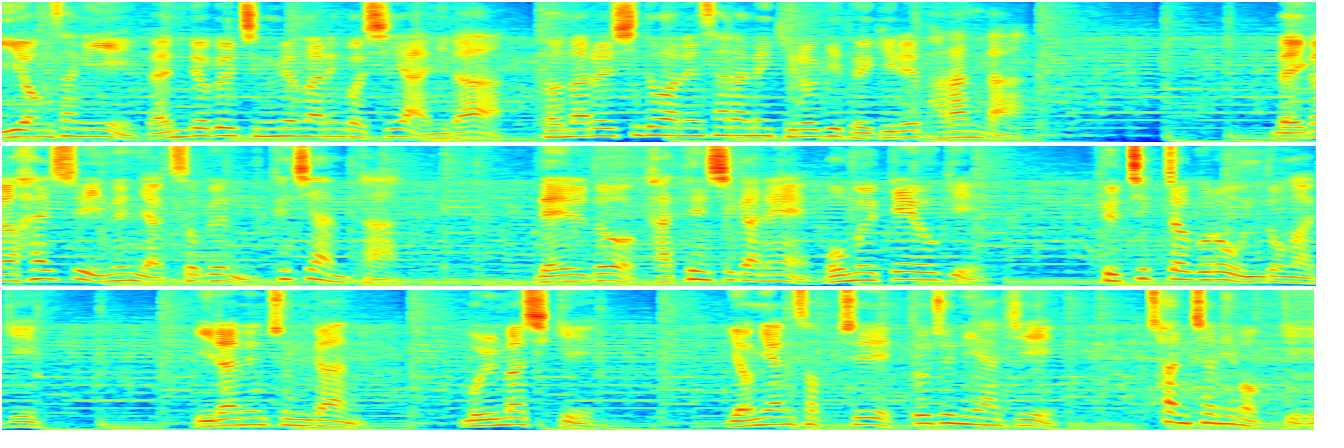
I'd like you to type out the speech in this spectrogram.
이 영상이 완벽을 증명하는 것이 아니라 변화를 시도하는 사람의 기록이 되기를 바란다. 내가 할 수 있는 약속은 크지 않다. 내일도 같은 시간에 몸을 깨우기, 규칙적으로 운동하기, 일하는 중간 물 마시기, 영양 섭취 꾸준히 하기, 천천히 먹기.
